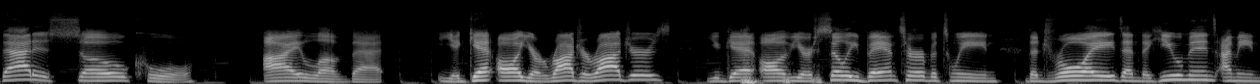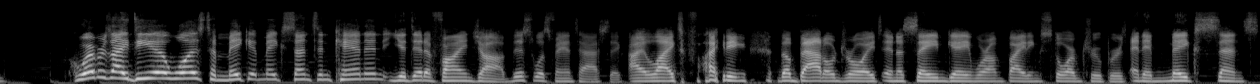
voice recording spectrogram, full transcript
That is so cool. I love that. You get all your Roger Rogers, you get all of your silly banter between the droids and the humans. I mean, whoever's idea was to make it make sense in canon, you did a fine job. This was fantastic. I liked fighting the battle droids in a same game where I'm fighting stormtroopers, and it makes sense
